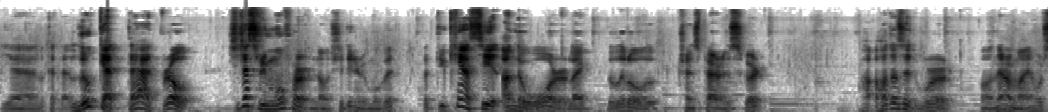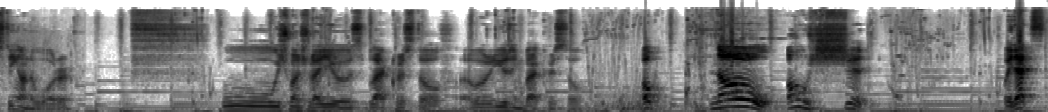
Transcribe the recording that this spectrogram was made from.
Yeah, look at that. Look at that, bro! She just removed her- no, she didn't remove it. But you can't see it underwater, like the little transparent skirt. How does it work? Oh, never mind, we're staying underwater. Ooh, which one should I use? Black crystal. Uh, we're using black crystal. Oh! No! Oh shit! Wait, that's...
